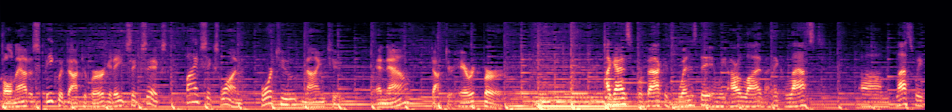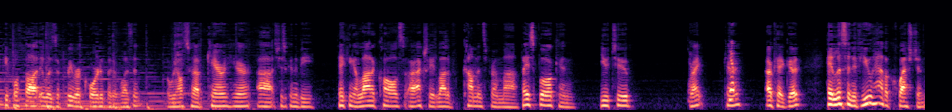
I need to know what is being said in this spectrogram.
Call now to speak with Dr. Berg at 866 561 4292. And now, Dr. Eric Berg. Hi guys, we're back. It's Wednesday and we are live. I think last um, last week people thought it was a pre-recorded, but it wasn't. But we also have Karen here. Uh, she's going to be taking a lot of calls, or actually a lot of comments from uh, Facebook and YouTube. Right, Karen? Okay, good. Hey, listen, if you have a question,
